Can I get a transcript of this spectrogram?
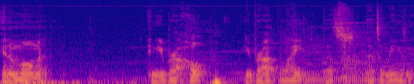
in a moment. And you brought hope, you brought light. That's, that's amazing.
